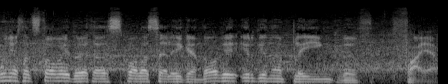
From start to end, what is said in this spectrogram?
Rumunijos atstovai duetas Polas Leigendovi ir daina Playing with Fire.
